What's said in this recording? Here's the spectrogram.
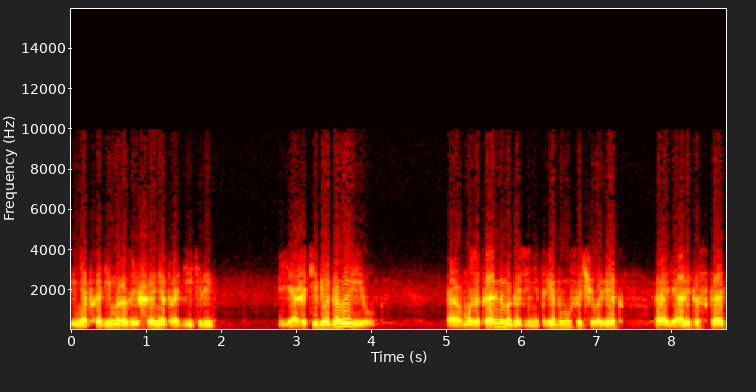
и необходимо разрешение от родителей. Я же тебе говорил. А в музыкальном магазине требовался человек рояли таскать,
